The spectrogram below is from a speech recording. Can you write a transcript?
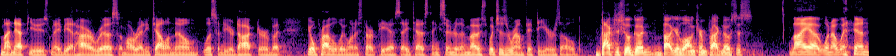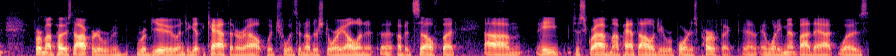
my nephews may be at higher risk. I'm already telling them, listen to your doctor, but you'll probably want to start PSA testing sooner than most, which is around 50 years old. Doctors feel good about your long-term prognosis? My, uh, when I went in for my post-operative re- review and to get the catheter out, which was another story all in it, uh, of itself, but um, he described my pathology report as perfect. And, and what he meant by that was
